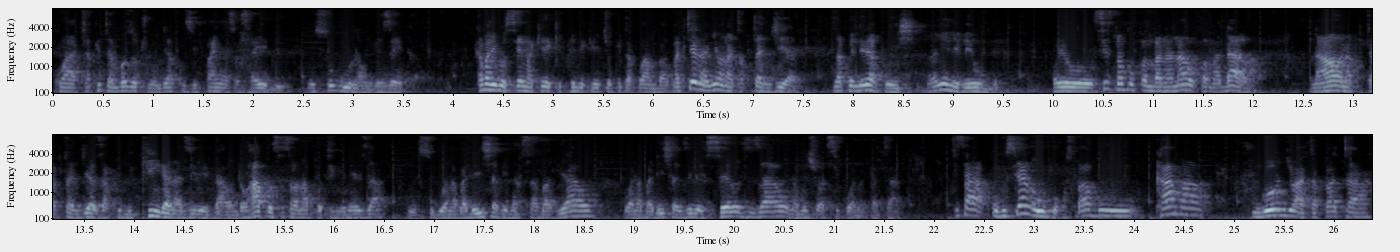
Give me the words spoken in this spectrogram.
kwa tafiti ambazo tunaendelea kuzifanya sasa hivi, usugu unaongezeka kama nilivyosema kile kipindi kilichopita kwamba bakteria wenyewe wanatafuta njia za kuendelea kuishi, na wenyewe ni viumbe. Kwa hiyo sisi tunapopambana nao kwa madawa, na wao wanatafuta njia za kujikinga na zile dawa, ndo hapo sasa wanapotengeneza usugu, wanabadilisha vinasaba vyao, wanabadilisha zile cells zao, na mwisho wa siku wanapata. Sasa uhusiano upo, kwa sababu kama mgonjwa atapata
